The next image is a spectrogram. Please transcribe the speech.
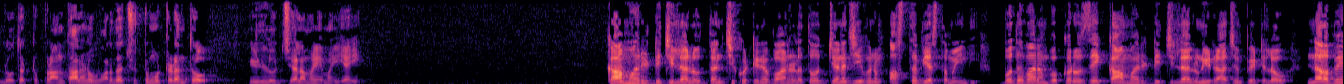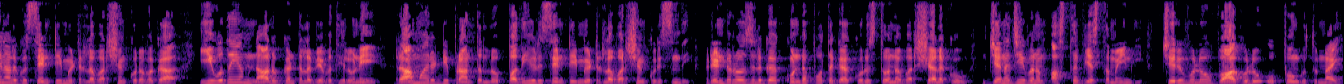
లోతట్టు ప్రాంతాలను వరద చుట్టుముట్టడంతో ఇళ్ళు జలమయమయ్యాయి. కామారెడ్డి జిల్లాలో దంచికొట్టిన వానలతో జనజీవనం అస్తవ్యస్తమైంది. బుధవారం ఒక్కరోజే కామారెడ్డి జిల్లాలోని రాజంపేటలో నలభై నాలుగు సెంటీమీటర్ల వర్షం కురవగా ఈ ఉదయం నాలుగు గంటల వ్యవధిలోనే రామారెడ్డి ప్రాంతంలో పదిహేడు సెంటీమీటర్ల వర్షం కురిసింది. రెండు రోజులుగా కుండపోతగా కురుస్తోన్న వర్షాలకు జనజీవనం అస్తవ్యస్తమైంది. చెరువులు వాగులు ఉప్పొంగుతున్నాయి.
